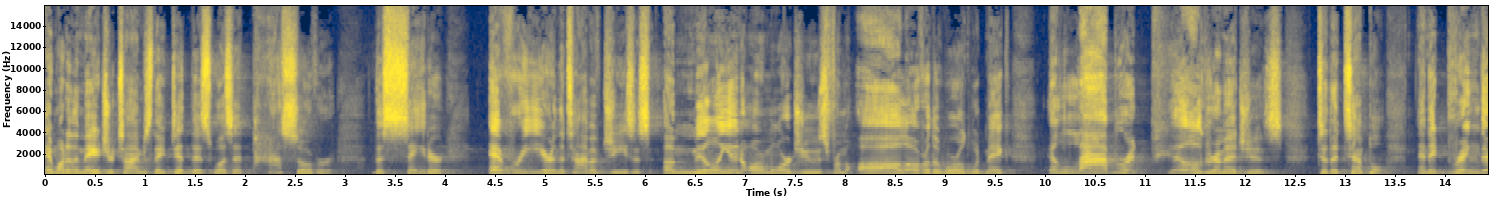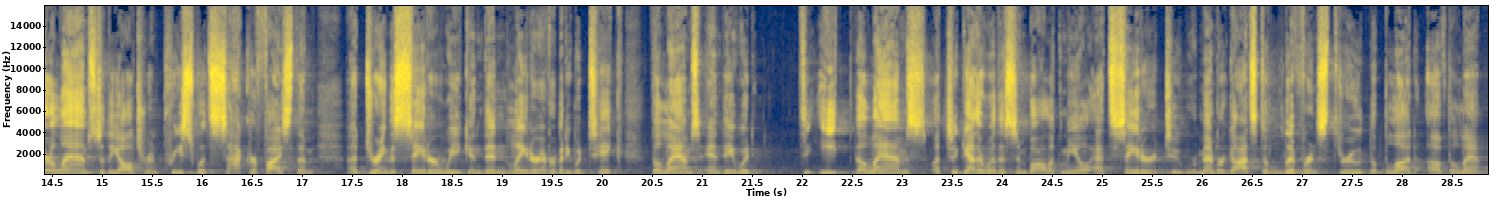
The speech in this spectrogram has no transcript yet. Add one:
And one of the major times they did this was at Passover, the Seder. Every year in the time of Jesus, a million or more Jews from all over the world would make elaborate pilgrimages to the temple. And they'd bring their lambs to the altar, and priests would sacrifice them uh, during the Seder week. And then later, everybody would take the lambs and they would to eat the lambs uh, together with a symbolic meal at Seder to remember God's deliverance through the blood of the lamb.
